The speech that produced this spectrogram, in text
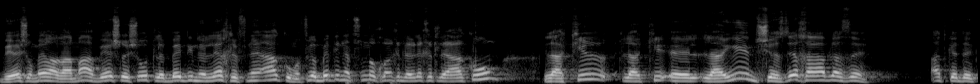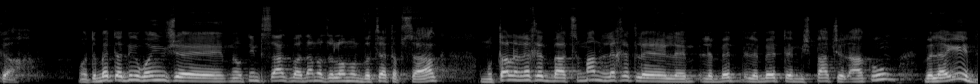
ויש, אומר הרמה, ויש רשות לבית דין ללך לפני עכו"ם, אפילו בית דין עצמו יכול ללכת- ללכת לעכו"ם, להכיר, להכיר, אה, להעיד שזה חייב לזה, עד כדי כך. זאת אומרת, בית הדין רואים שנותנים פסק והאדם הזה לא מבצע את הפסק, מותר ללכת בעצמם, ללכת לבית, לבית משפט של עכו"ם ולהעיד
